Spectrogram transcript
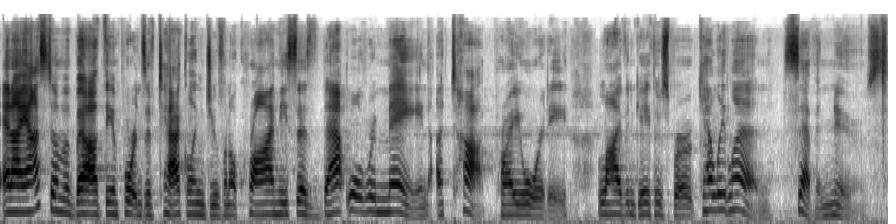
And I asked him about the importance of tackling juvenile crime. He says that will remain a top priority. Live in Gaithersburg, Kellye Lynn, 7 News.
